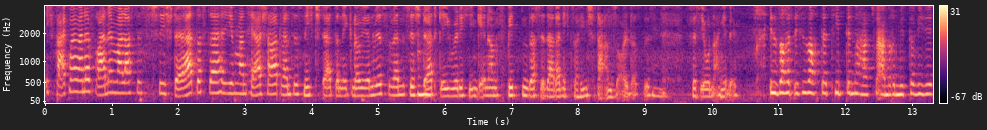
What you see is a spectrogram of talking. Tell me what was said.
ich frage mal meine Freundin mal, ob es sie stört, dass da jemand herschaut. Wenn sie es nicht stört, dann ignorieren wir es. Wenn es sie stört, gehe, würde ich hingehen und bitten, dass sie da, da nicht so hinstarren soll. Das ist für sie unangenehm. Ist es, auch, ist es auch der Tipp, den du hast für andere Mütter, wie sie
